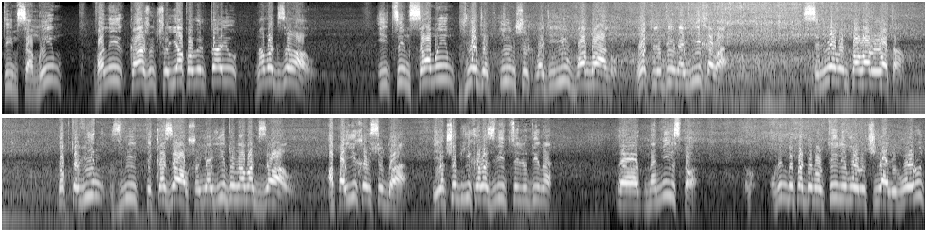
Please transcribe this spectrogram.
Тим самим вони кажуть, що я повертаю на вокзал. І цим самим вводять інших водіїв в оману. От людина їхала з лівим поворотом. Тобто він звідти казав, що я їду на вокзал, а поїхав сюди. І якщо б їхала звідси людина е, на місто, він би подумав, ти ліворуч, я ліворуч,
